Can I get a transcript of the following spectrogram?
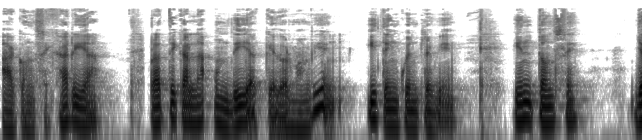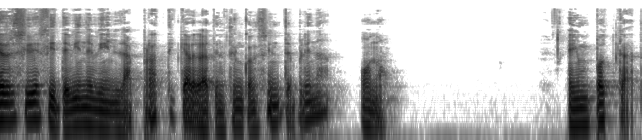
aconsejaría practicarla un día que duermas bien y te encuentres bien. Y entonces ya decides si te viene bien la práctica de la atención consciente plena o no. Hay un podcast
